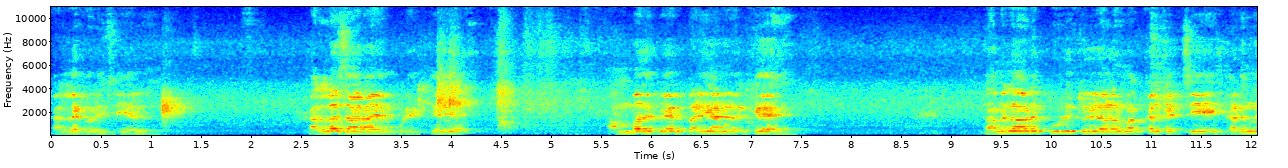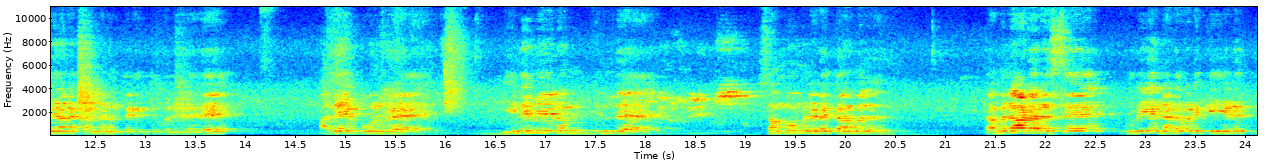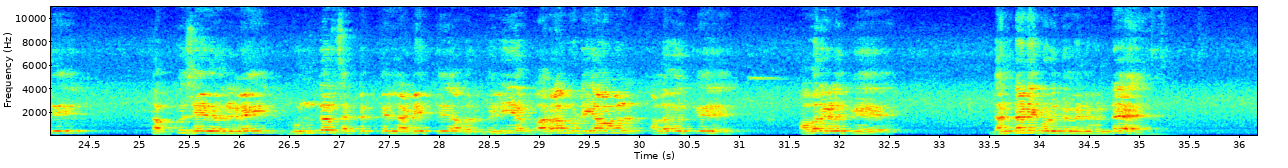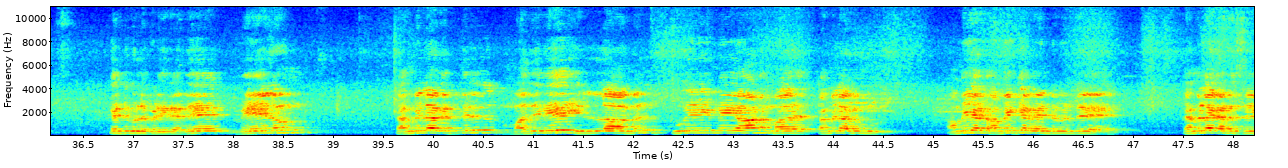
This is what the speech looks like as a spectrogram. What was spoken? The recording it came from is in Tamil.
கள்ளக்குறிச்சியில் கள்ள சாராயம் குடித்து ஐம்பது பேர் பலியானதற்கு தமிழ்நாடு கூலி தொழிலாளர் மக்கள் கட்சி கடுமையான கண்டனம் தெரிவித்துக் கொள்கிறது. அதே போன்ற இனிமேலும் இந்த சம்பவம் நடக்காமல் தமிழ்நாடு அரசு உரிய நடவடிக்கை எடுத்து தப்பு செய்தவர்களை குண்டர் சட்டத்தில் அடித்து அவர் வெளியே வர முடியாமல் அளவுக்கு அவர்களுக்கு தண்டனை கொடுக்க வேண்டும் என்று கேட்டுக்கொள்ளப்படுகிறது. மேலும் தமிழகத்தில் மதுவே இல்லாமல் தூய்மையான ம தமிழகம் அமைய அமைக்க வேண்டும் என்று தமிழக அரசு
